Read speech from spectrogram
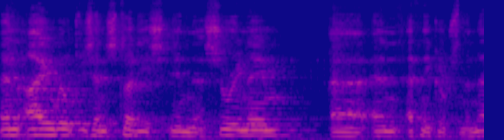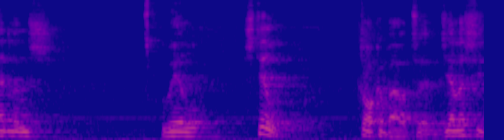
And I will present studies in uh, Suriname uh, and ethnic groups in the Netherlands. We'll still talk about uh, jealousy,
